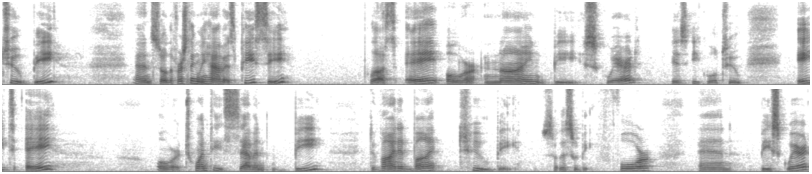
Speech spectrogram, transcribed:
2B. And so the first thing we have is PC plus A over 9B squared is equal to 8A over 27B divided by 2B. So this would be 4 and b squared.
